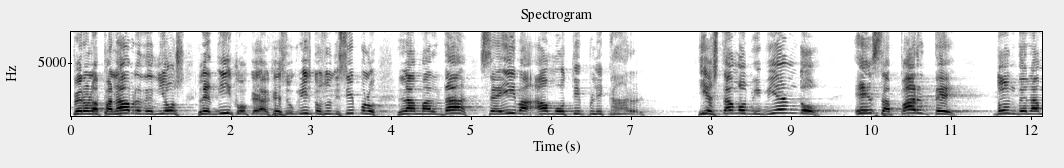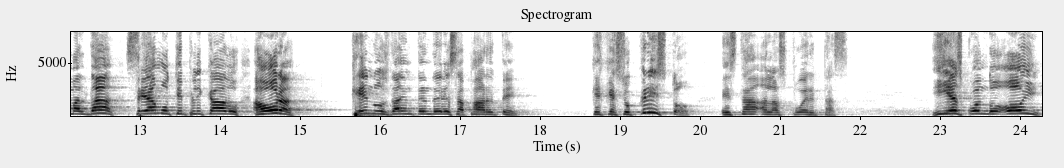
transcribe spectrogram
Pero la palabra de Dios le dijo que a Jesucristo, sus discípulos, la maldad se iba a multiplicar. Y estamos viviendo esa parte donde la maldad se ha multiplicado. Ahora, ¿qué nos da a entender esa parte? Que Jesucristo está a las puertas. Y es cuando hoy,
